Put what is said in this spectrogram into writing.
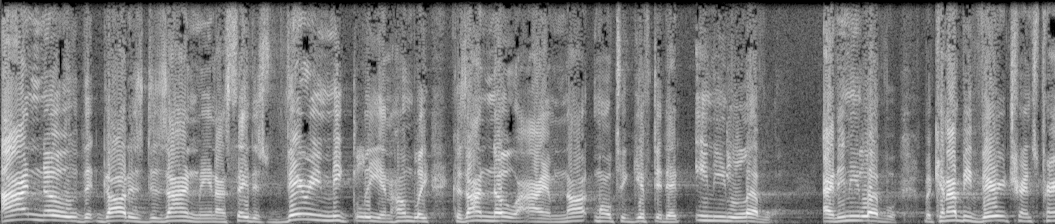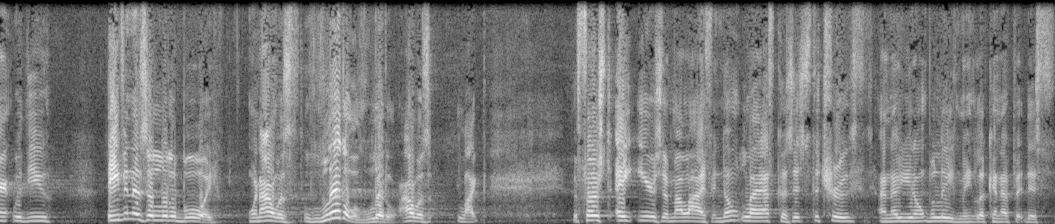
I know that God has designed me, and I say this very meekly and humbly because I know I am not multi gifted at any level. At any level. But can I be very transparent with you? Even as a little boy, when I was little, little, I was like the first eight years of my life, and don't laugh because it's the truth. I know you don't believe me looking up at this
